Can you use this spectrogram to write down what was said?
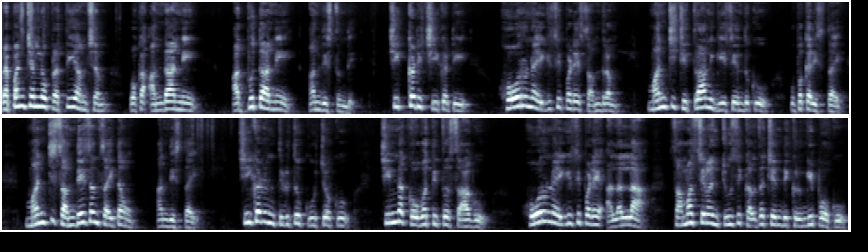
ప్రపంచంలో ప్రతి అంశం ఒక అందాన్ని అద్భుతాన్ని అందిస్తుంది. చిక్కటి చీకటి హోరున ఎగిసిపడే సంద్రం మంచి చిత్రాన్ని గీసేందుకు ఉపకరిస్తాయి. మంచి సందేశం సైతం అందిస్తాయి. చీకటిని తిడుతూ కూర్చోకు చిన్న కొవ్వొత్తితో సాగు. హోరున ఎగిసిపడే అలల్లా సమస్యలను చూసి కలత చెంది కృంగిపోకు.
